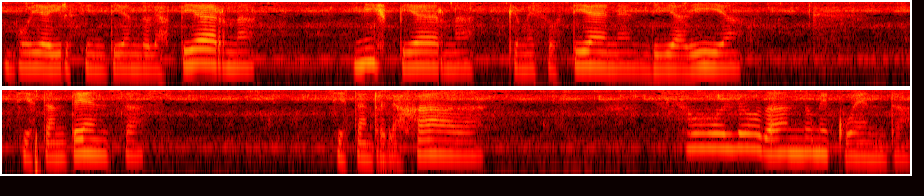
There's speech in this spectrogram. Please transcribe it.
Voy a ir sintiendo las piernas, mis piernas que me sostienen día a día, si están tensas, si están relajadas, solo dándome cuenta.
